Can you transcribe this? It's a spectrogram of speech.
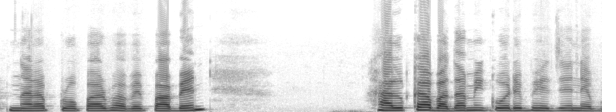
আপনারা প্রপারভাবে পাবেন। হালকা বাদামি করে ভেজে নেব।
